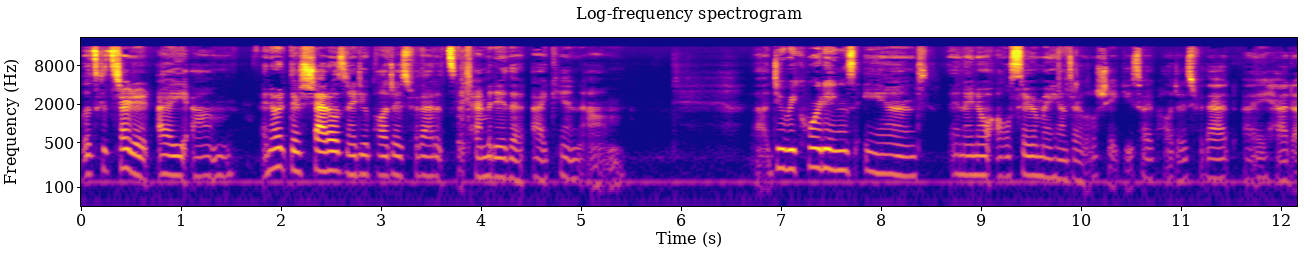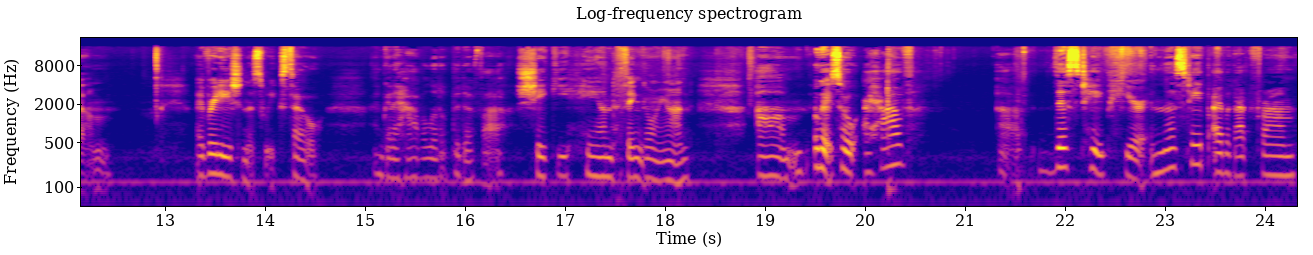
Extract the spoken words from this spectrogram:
let's get started. I I know there's shadows and I do apologize for that. It's the time of day that I can um, uh, do recordings and and I know also my hands are a little shaky, so I apologize for that. I had um, I have radiation this week, so I'm going to have a little bit of a shaky hand thing going on. Um, okay, so I have uh, this tape here, and this tape I got from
